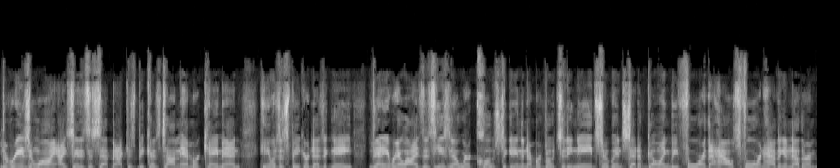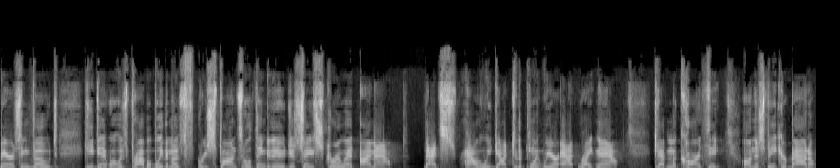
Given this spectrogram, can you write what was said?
the reason why I say this is a setback is because Tom Emmer came in, he was a speaker designee, then he realizes he's nowhere close to getting the number of votes that he needs. So instead of going before the House floor and having another embarrassing vote, he did what was probably the most responsible thing to do, just say, screw it, I'm out. That's how we got to the point we are at right now. Kevin McCarthy on the speaker battle.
